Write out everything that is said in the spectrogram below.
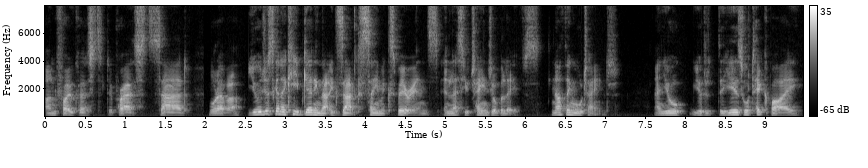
unfocused, depressed, sad, whatever, you're just going to keep getting that exact same experience unless you change your beliefs. Nothing will change. And you'll, you'll, the years will tick by,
